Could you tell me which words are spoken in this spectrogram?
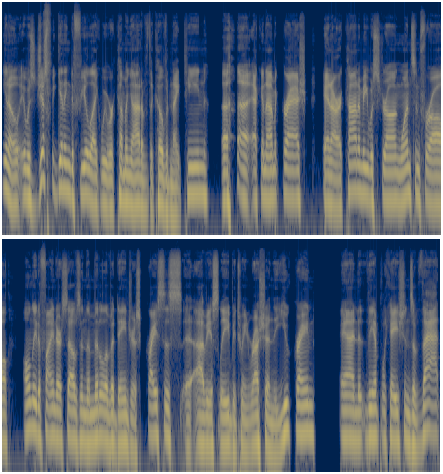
you know, it was just beginning to feel like we were coming out of the COVID 19 uh, economic crash, and our economy was strong once and for all, only to find ourselves in the middle of a dangerous crisis, uh, obviously, between Russia and the Ukraine. And the implications of that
